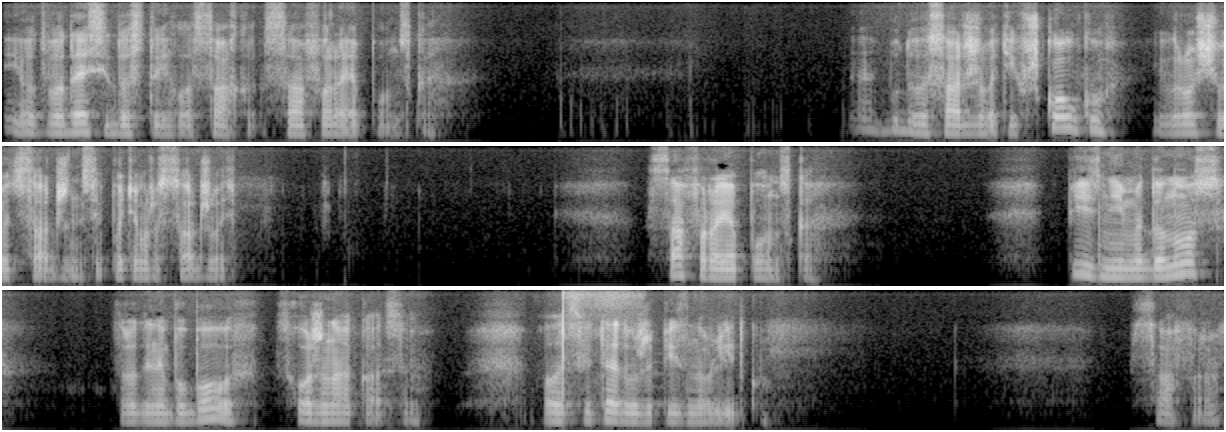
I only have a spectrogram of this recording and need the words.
І от в Одесі достигла сафора японська. Е, Буду висаджувати їх в школку і вирощувати саджанці, потім розсаджувати. Сафора японська. Пізній медонос з родини бобових, схожа на акацію. Але цвіте дуже пізно влітку. Сафора.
